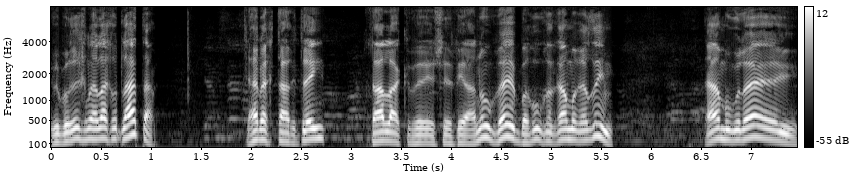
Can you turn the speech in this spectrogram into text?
ובריך נהלך עוד לאטה. הלך תרתי, חלק ושהחיינו, וברוך חכם הרזים. אמרו לי,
